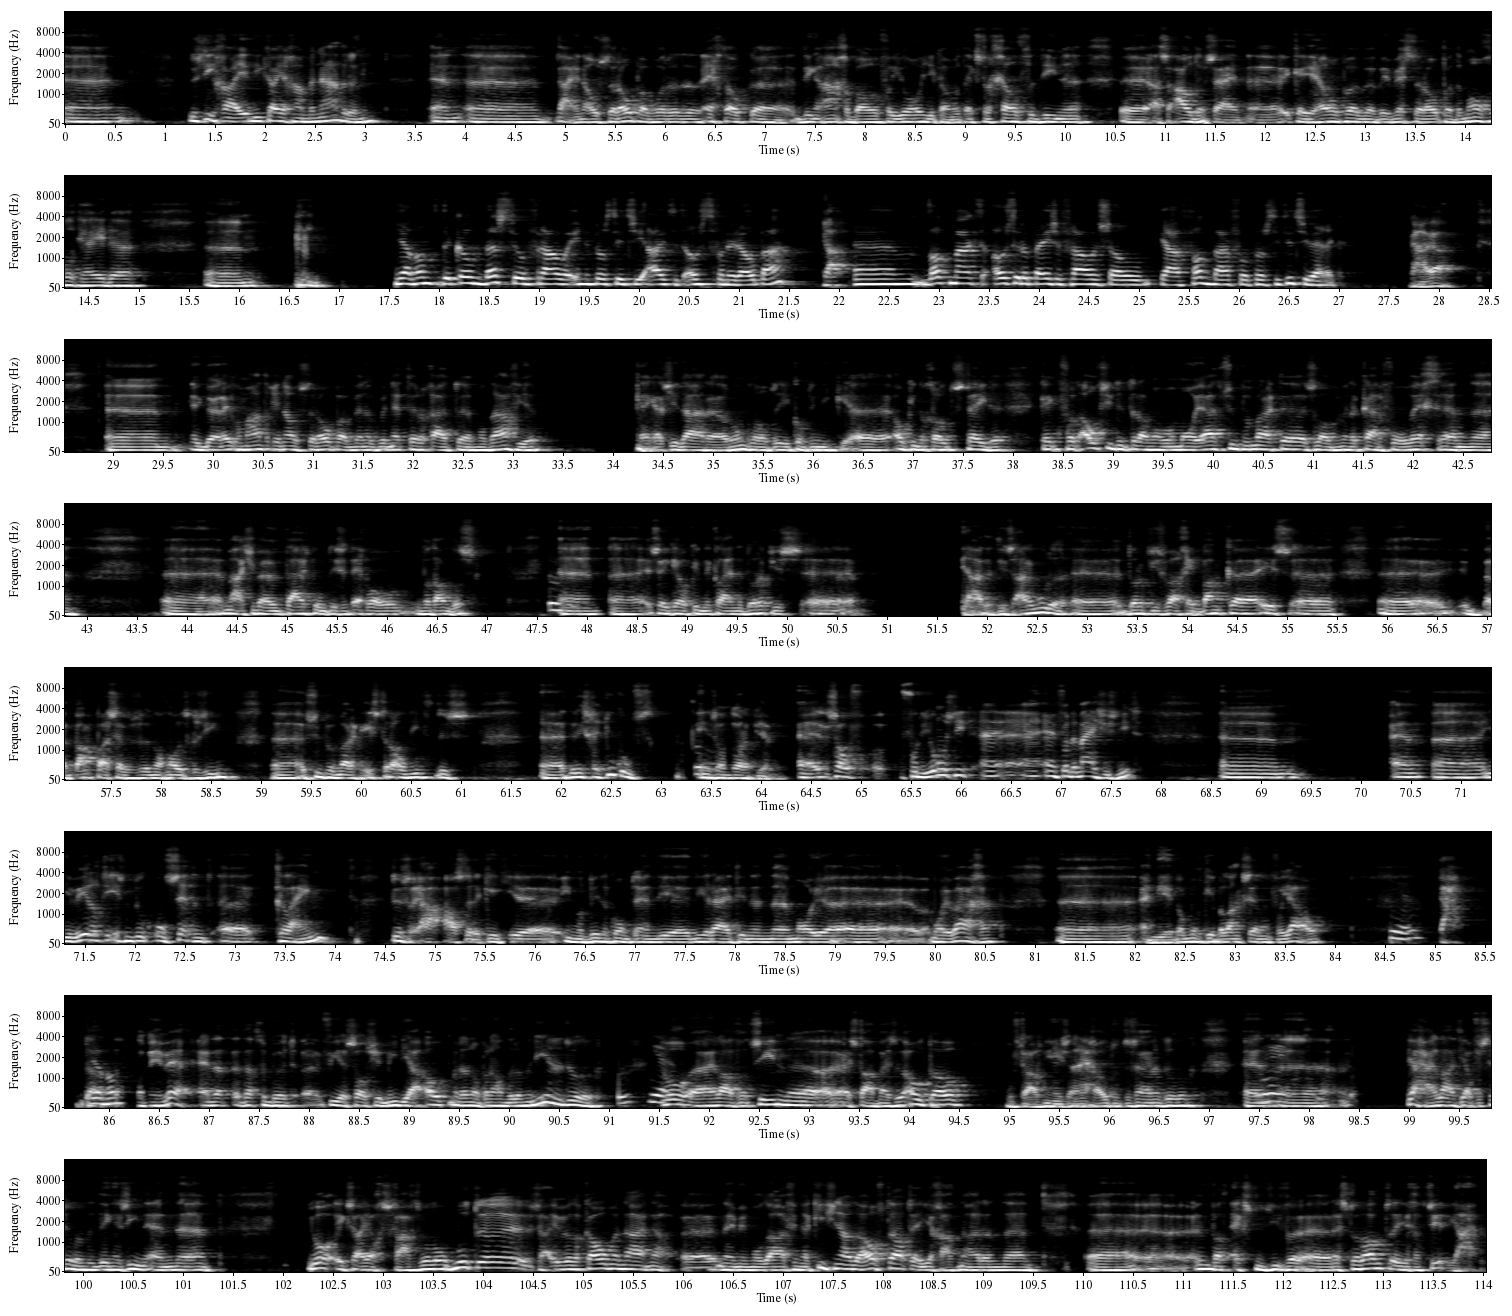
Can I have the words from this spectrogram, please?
dus die, ga je, die kan je gaan benaderen. En uh, nou, in Oost-Europa worden er echt ook uh, dingen aangeboden van joh, je kan wat extra geld verdienen. Als ze ouder zijn, ik kan je helpen. We hebben in West-Europa de mogelijkheden. Um, ja, want er komen best veel vrouwen in de prostitutie uit het oosten van Europa. Ja. Um, wat maakt Oost-Europese vrouwen zo ja, vatbaar voor prostitutiewerk? Nou ja, um, ik ben regelmatig in Oost-Europa. Ik ben ook weer net terug uit Moldavië. Kijk, als je daar uh, rondloopt en je komt in die, uh, ook in de grote steden. Kijk, voor het oog ziet het er allemaal wel mooi uit. Supermarkten, ze lopen met elkaar vol weg. En, maar als je bij hun thuis komt, is het echt wel wat anders. Mm. zeker ook in de kleine dorpjes. ja, dat is armoede. dorpjes waar geen bank is. een bankpas hebben ze nog nooit gezien. een supermarkt is er al niet. Dus er is geen toekomst in zo'n dorpje. Zo voor de jongens niet en voor de meisjes niet. Uh, en je wereld is natuurlijk ontzettend klein. Dus ja, als er een keertje iemand binnenkomt en die, die rijdt in een mooie, mooie wagen. en die heeft ook nog een keer belangstelling voor jou. Ja. ja dan, ja, dan, ben je weg. En dat, dat gebeurt via social media ook, maar dan op een andere manier natuurlijk. Ja. Hij laat wat zien, hij staat bij zijn auto. Hoeft trouwens niet eens zijn eigen auto te zijn natuurlijk. En nee. Ja, hij laat jou verschillende dingen zien. En uh, joh, ik zou jou graag willen ontmoeten. Zou je willen komen naar, nou, neem in Moldavië naar Chisinau, de hoofdstad. En je gaat naar een, een wat exclusiever restaurant. En je gaat zitten, ja,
